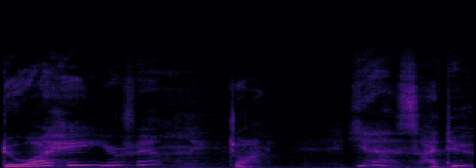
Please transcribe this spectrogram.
Do I hate your family, Johnny? Yes, I do.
